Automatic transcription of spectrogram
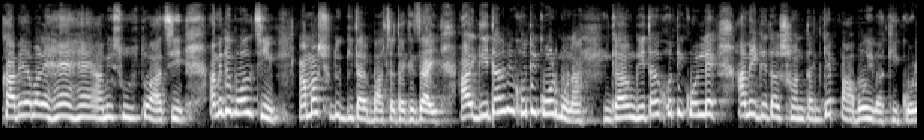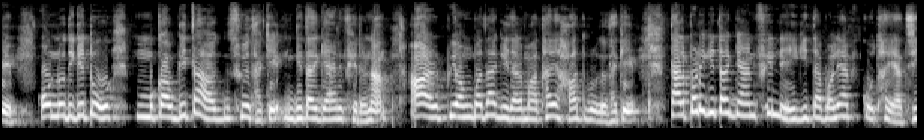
কাবিয়া বলে হ্যাঁ হ্যাঁ আমি সুস্থ আছি। আমি তো বলছি, আমার শুধু গীতার বাচ্চাটাকে চাই। আর গীতার আমি ক্ষতি করব না। কারণ গীতার ক্ষতি করলে আমি গীতার সন্তানকে পাবোই বা কী করে? অন্যদিকে তো গীতা শুয়ে থাকে, গীতার জ্ঞান ফেরে না। আর প্রিয়ঙ্কদা গীতার মাথায় হাত বলতে থাকে। তারপরে গীতার জ্ঞান ফিরলে গীতা বলে, আমি কোথায় আছি?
